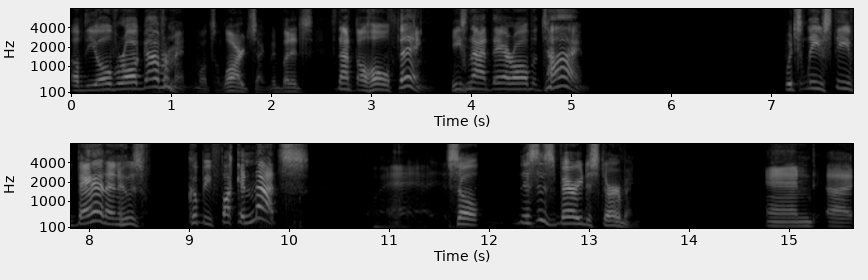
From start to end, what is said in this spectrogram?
of the overall government. Well, it's a large segment, but it's it's not the whole thing. He's not there all the time, which leaves Steve Bannon, who's could be fucking nuts. So this is very disturbing, and uh,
